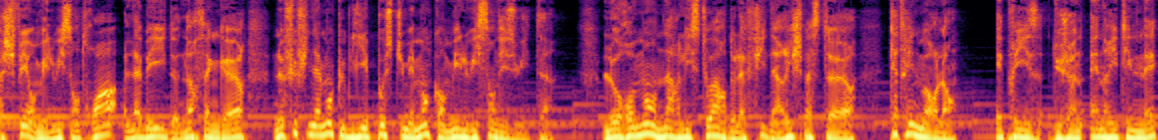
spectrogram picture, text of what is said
Achevé en 1803, l'abbaye de Northanger ne fut finalement publiée posthumément qu'en 1818. Le roman narre l'histoire de la fille d'un riche pasteur, Catherine Morland. Éprise du jeune Henry Tilney,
